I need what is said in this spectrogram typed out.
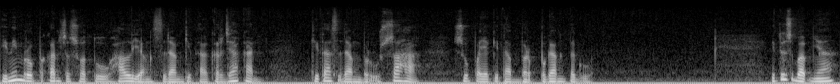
Ini merupakan sesuatu hal yang sedang kita kerjakan. Kita sedang berusaha supaya kita berpegang teguh. Itu sebabnya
